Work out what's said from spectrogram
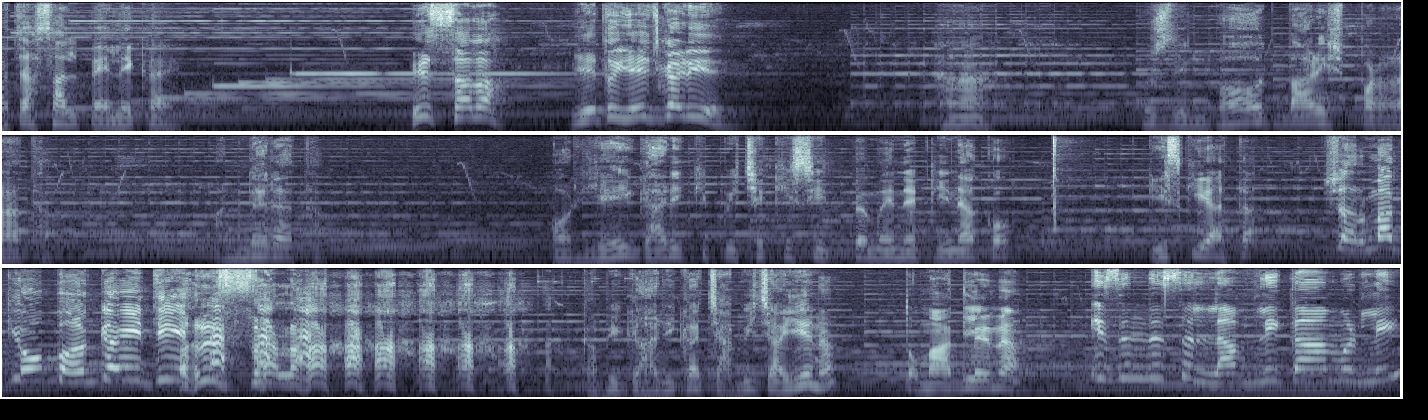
पचास साल पहले का है। इस साला ये तो येज गाड़ी है। हाँ उस दिन बहुत बारिश पड़ रहा था अंधेरा था। और यही गाड़ी के पीछे की सीट पे मैंने टीना को किस किया था? शर्मा क्यों भाग गई थी। अरे साला। कभी गाड़ी का चाबी चाहिए ना तो मांग लेना। Isn't this a lovely car, मुरली?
